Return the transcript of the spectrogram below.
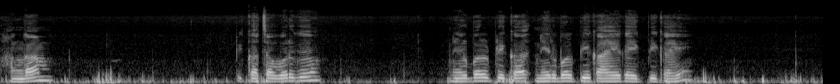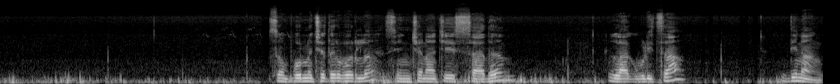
हंगाम. पिकाचा वर्ग. निर्बळ पिका निर्बळ पीक आहे का एक पीक आहे? संपूर्ण क्षेत्र भरलं. सिंचनाचे साधन. लागवडीचा दिनांक.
